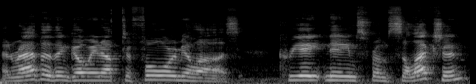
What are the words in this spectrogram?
And rather than going up to formulas, create names from selection,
